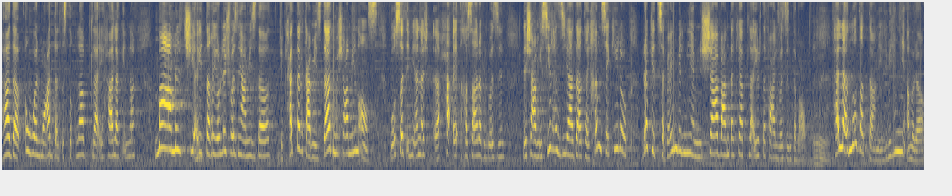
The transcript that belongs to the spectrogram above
هذا أول معدل استقلاب بتلاقي حالك إنك ما عملت شيء أي تغير. ليش وزني عم يزداد؟ لك حتى لك عم يزداد مش عم ينقص. وقصة إني أنا احقق خسارة بالوزن. ليش عم يصير هالزيادات؟ هي 5 كيلو. ركض 70% من الشعب عندك إياه بتلاقي يرتفع الوزن تبعه. هلأ النقطة الثانية اللي بيهمني أمرها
